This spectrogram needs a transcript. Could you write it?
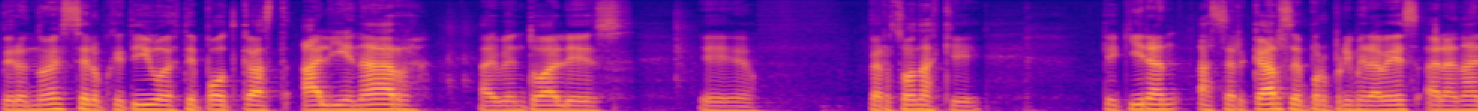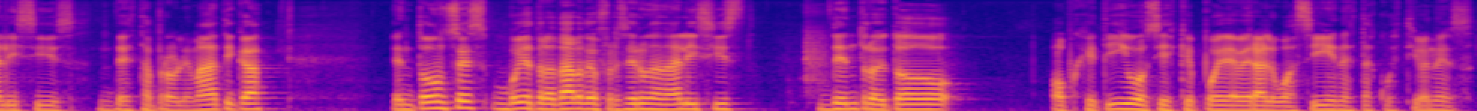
pero no es el objetivo de este podcast alienar a eventuales eh, personas que, quieran acercarse por primera vez al análisis de esta problemática. Entonces voy a tratar de ofrecer un análisis dentro de todo objetivo, si es que puede haber algo así en estas cuestiones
